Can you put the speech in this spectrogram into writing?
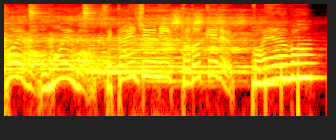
声を思いを世界中に届けるコエラボ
